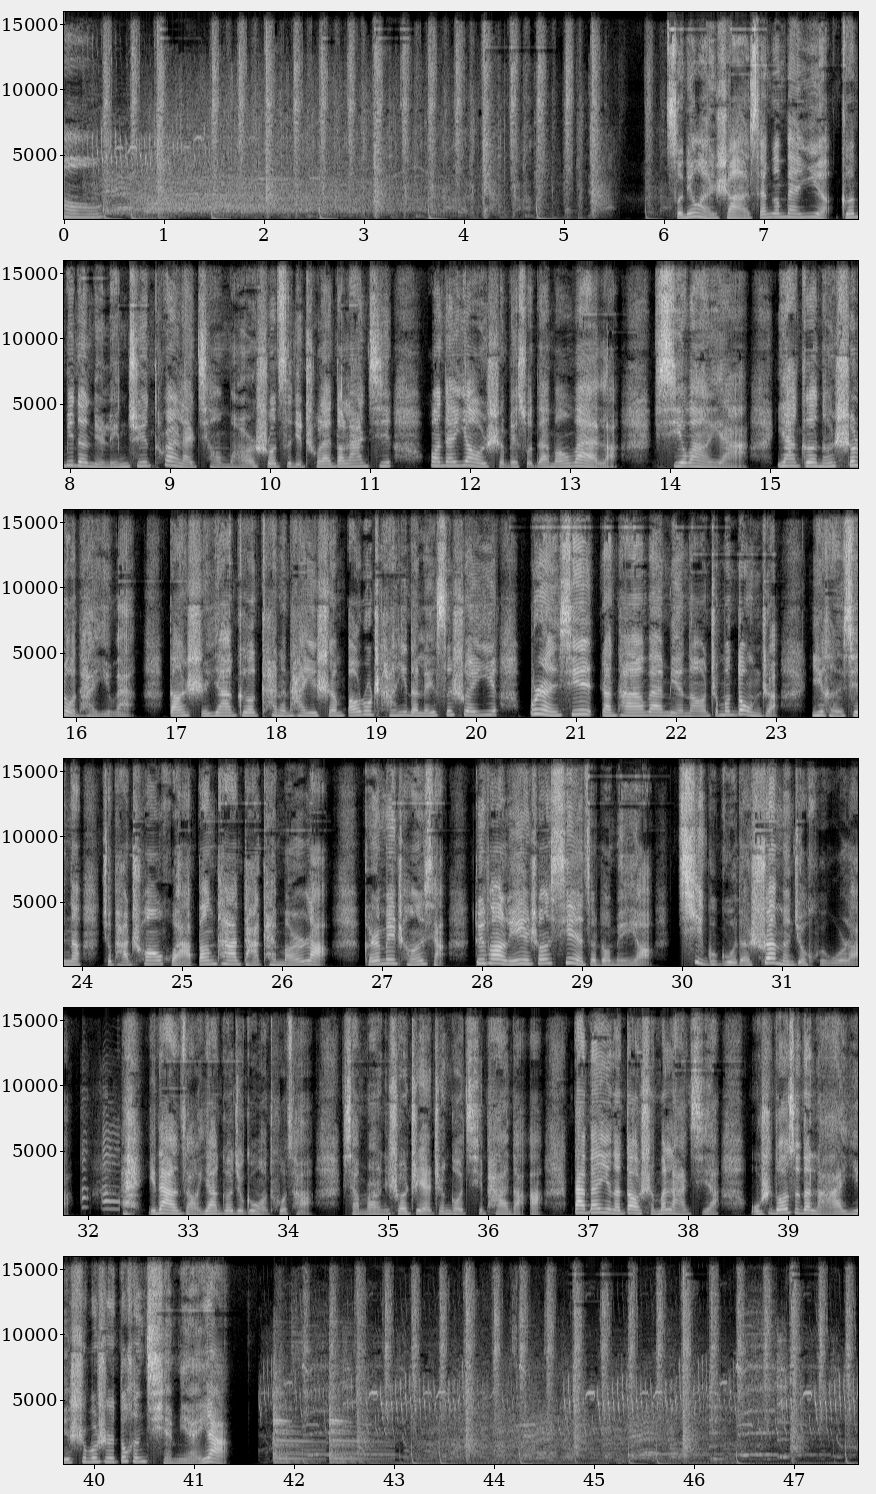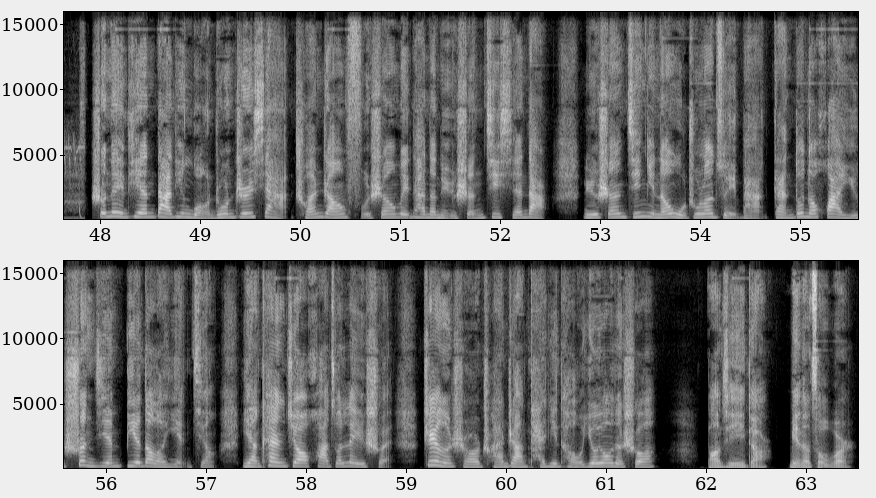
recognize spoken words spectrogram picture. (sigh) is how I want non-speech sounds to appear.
昨天晚上啊，三更半夜，隔壁的女邻居突然来敲门，说自己出来倒垃圾，忘带钥匙，被锁在门外了。希望呀，鸭哥能收留她一晚。当时鸭哥看着她一身薄如蝉翼的蕾丝睡衣，不忍心让她外面呢这么冻着，一狠心呢就爬窗户啊帮她打开门了。可是没成想，对方连一声谢字都没有，气鼓鼓的摔门就回屋了。哎，一大早，鸭哥就跟我吐槽：“小妹儿，你说这也真够奇葩的啊！大半夜的倒什么垃圾啊？五十多岁的老阿姨是不是都很浅眠呀？”说那天大庭广众之下，船长俯身为他的女神系鞋带，女神紧紧的捂住了嘴巴，感动的话语瞬间憋到了眼睛，眼看就要化作泪水。这个时候，船长抬起头，悠悠的说。绑紧一点，免得走味儿。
